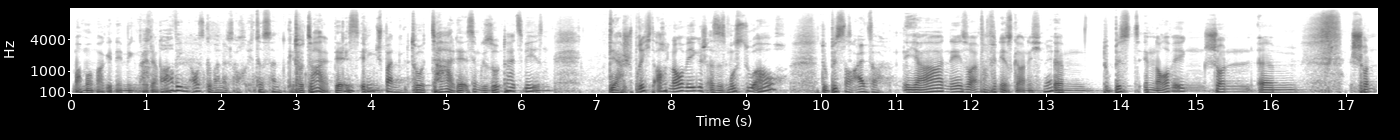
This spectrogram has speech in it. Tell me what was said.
Machen wir mal, genehmigen wir Nach da mal. Norwegen ausgewandert ist auch interessant. Klingt Total. Der Klingt- ist im, spannend. Total. Der ist im Gesundheitswesen. Der spricht auch Norwegisch, also das musst du auch. Du bist. Doch einfach. Ja, nee, so einfach finde ich es gar nicht. Nee? Ähm, du bist in Norwegen schon, ähm, schon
